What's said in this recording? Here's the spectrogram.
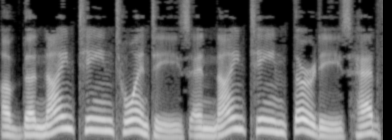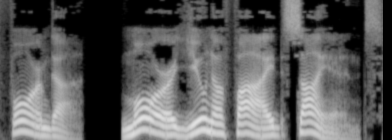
of the 1920s and 1930s had formed a more unified science,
